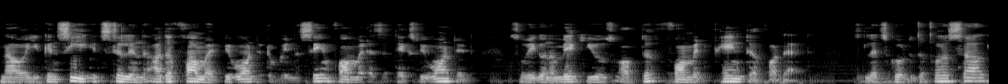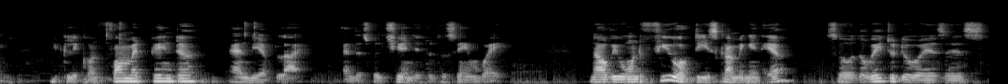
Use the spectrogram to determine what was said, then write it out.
now you can see it's still in the other format. We want it to be in the same format as the text we wanted. So we're going to make use of the format painter for that. So let's go to the first cell. We click on format painter and we apply. And this will change it to the same way. Now we want a few of these coming in here. So the way to do is, is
